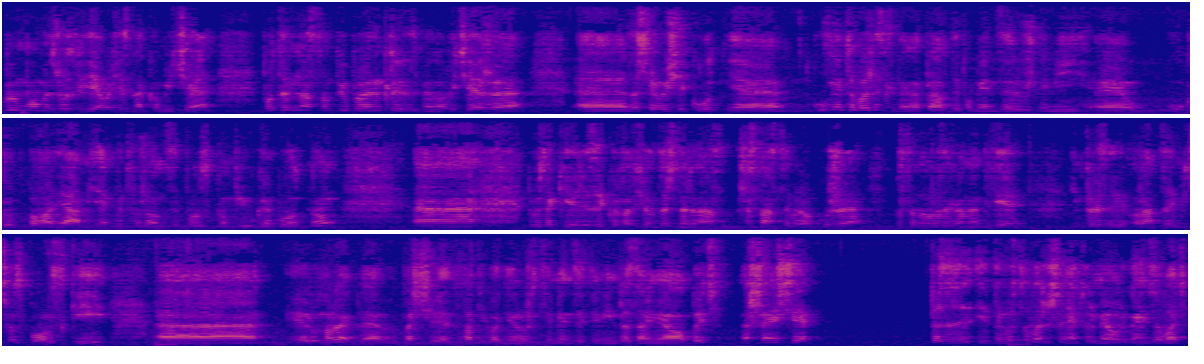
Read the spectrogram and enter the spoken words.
był moment, że rozwijała się znakomicie. Potem nastąpił pewien kryzys, mianowicie, że e, zaczęły się kłótnie, głównie towarzyskie tak naprawdę, pomiędzy różnymi e, ugrupowaniami jakby tworzący polską piłkę błotną. E, było takie ryzyko w 2016 roku, że zostaną rozegrane dwie imprezy o randze Mistrzostw Polski e, równolegle. Właściwie dwa tygodnie różnicy między tymi imprezami miało być. Na szczęście prezes jednego stowarzyszenia, które miało organizować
